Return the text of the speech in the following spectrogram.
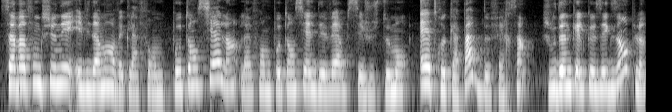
Ça va fonctionner évidemment avec la forme potentielle. Hein. La forme potentielle des verbes, c'est justement être capable de faire ça. Je vous donne quelques exemples.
